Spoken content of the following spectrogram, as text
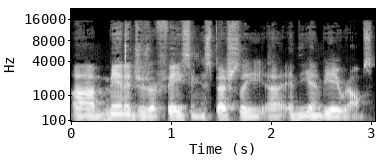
uh, managers are facing, especially uh, in the NBA realms.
